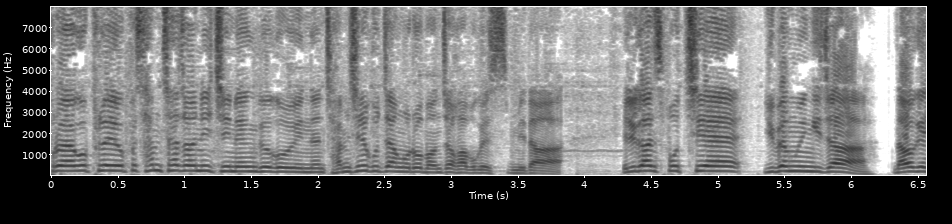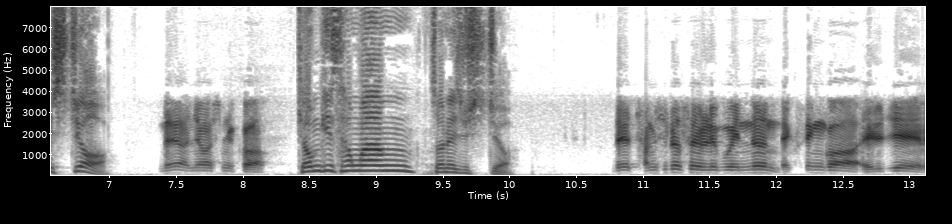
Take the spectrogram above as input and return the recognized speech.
프로야구 플레이오프 3차전이 진행되고 있는 잠실구장으로 먼저 가보겠습니다. 일간 스포츠의 유병민 기자 나와 계시죠? 네, 안녕하십니까. 경기 상황 전해주시죠. 네, 잠실에서 열리고 있는 넥센과 LG의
